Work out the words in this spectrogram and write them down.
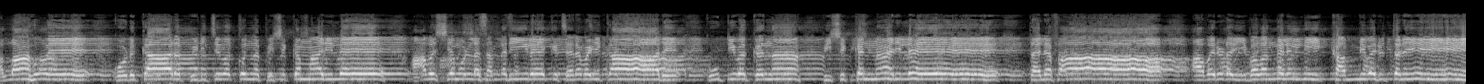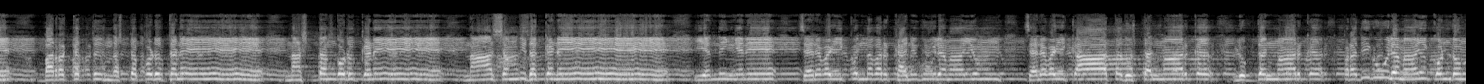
അള്ളാഹുവേ കൊടുക്കാതെ പിടിച്ചു വെക്കുന്ന പിശുക്കന്മാരില്ലേ? ആവശ്യമുള്ള സംഗതിയിലേക്ക് ചെലവഴിക്കാതെ കൂട്ടിവെക്കുന്ന പിശുക്കന്മാരില്ലേ? തലഫാ അവരുടെ വിഭവങ്ങളിൽ നീ കമ്മി വരുത്തണേ ബറക്കത്ത് നഷ്ടപ്പെടുത്തണേ നഷ്ടം കൊടുക്കണേ നാശം വിതക്കണേ എന്നിങ്ങനെ ചെലവഴിക്കുന്നവർക്ക് അനുകൂലമായും ചെലവഴിക്കാത്ത ദുഷ്ടന്മാർക്ക് ലുബ്ധന്മാർക്ക് പ്രതികൂലമായി കൊണ്ടും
